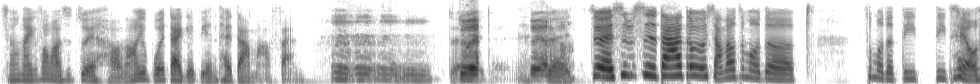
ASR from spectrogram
想哪一个方法是最好，然后又不会带给别人太大麻烦。嗯嗯嗯嗯，对对对对、啊、对对，是不是大家都有想到这么的这么的 de detail？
